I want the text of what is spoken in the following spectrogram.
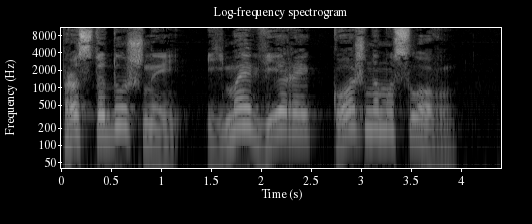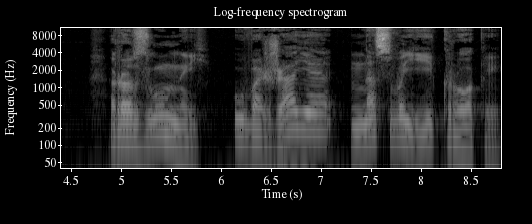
Простодушний йме віри кожному слову, розумний уважає на свої кроки.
